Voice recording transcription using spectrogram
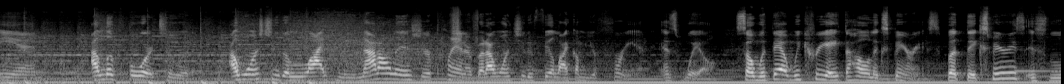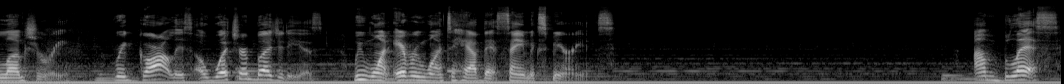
and I look forward to it. I want you to like me, not only as your planner, but I want you to feel like I'm your friend as well. So with that, we create the whole experience. But the experience is luxury. Regardless of what your budget is, we want everyone to have that same experience. I'm blessed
